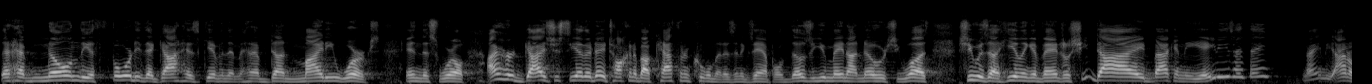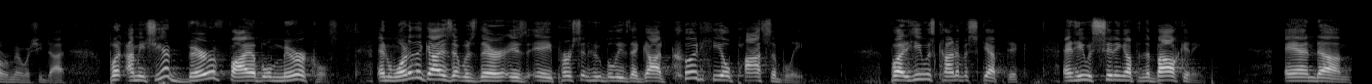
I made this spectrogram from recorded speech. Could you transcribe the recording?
that have known the authority that God has given them and have done mighty works in this world. I heard guys just the other day talking about Kathryn Kuhlman as an example. Those of you may not know who she was. She was a healing evangelist. She died back in the 80s, I think, 90. I don't remember when she died. But I mean, she had verifiable miracles. And one of the guys that was there is a person who believes that God could heal possibly. But he was kind of a skeptic, and he was sitting up in the balcony. And um,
